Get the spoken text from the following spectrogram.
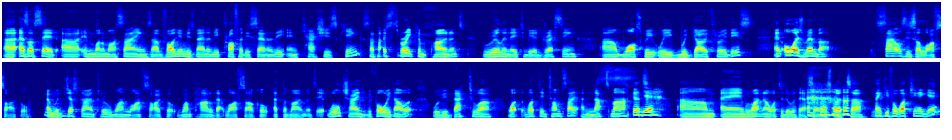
Uh, as I said uh, in one of my sayings, uh, volume is vanity, profit is sanity, and cash is king. So those three components really need to be addressing um, whilst we, we, we go through this. And always remember, sales is a life cycle and we're just going through one life cycle one part of that life cycle at the moment. It will change. Before we know it we'll be back to a what what did tom say? A nuts market? Yeah. um, and we won't know what to do with ourselves. But uh, thank you for watching again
